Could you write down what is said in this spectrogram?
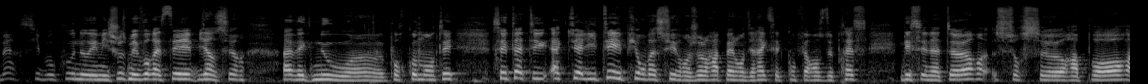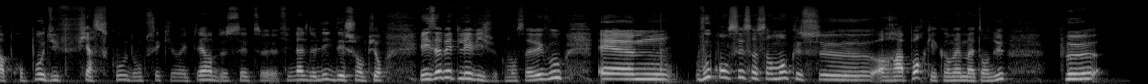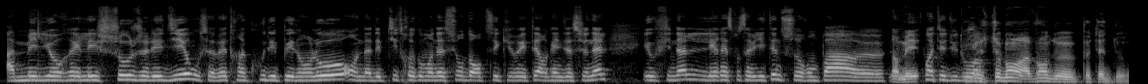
Merci beaucoup Noémie Chose, mais vous restez bien sûr avec nous hein, pour commenter cette actualité. Et puis on va suivre, je le rappelle en direct, cette conférence de presse des sénateurs sur ce rapport à propos du fiasco donc sécuritaire de cette finale de Ligue des Champions. Elisabeth Lévy, je commence avec vous. Euh, vous pensez sincèrement que ce rapport, qui est quand même attendu, peut améliorer les choses, j'allais dire, ou ça va être un coup d'épée dans l'eau. On a des petites recommandations d'ordre sécurité organisationnel, et au final, les responsabilités ne seront pas euh, pointées du doigt. Justement, avant de peut-être de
